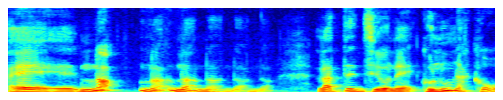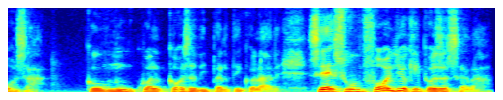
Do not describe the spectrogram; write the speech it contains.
eh, no, no, no, no, no, no. L'attenzione con una cosa, con un qualcosa di particolare. Se è su un foglio, che cosa sarà?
